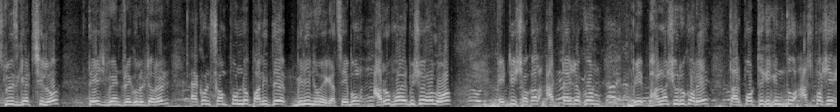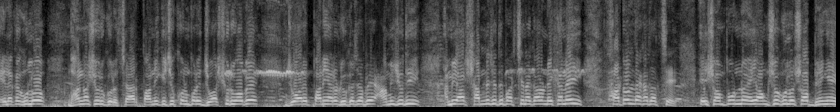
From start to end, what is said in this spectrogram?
সুইচ গেট ছিল। তেইশ ভেন্ট রেগুলেটরের এখন সম্পূর্ণ পানিতে বিলীন হয়ে গেছে এবং আরও ভয়ের বিষয় হলো, এটি সকাল আটটায় যখন ভাঙা শুরু করে, তারপর থেকে কিন্তু আশপাশের এলাকাগুলো ভাঙা শুরু করেছে। আর পানি কিছুক্ষণ পরে জোয়ার শুরু হবে, জোয়ারে পানি আরও ঢুকে যাবে। আমি যদি, আমি আর সামনে যেতে পারছি না, কারণ এখানেই ফাটল দেখা যাচ্ছে। এই সম্পূর্ণ এই অংশগুলো সব ভেঙে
